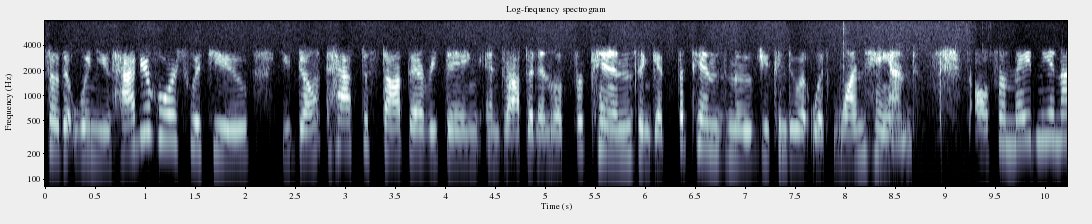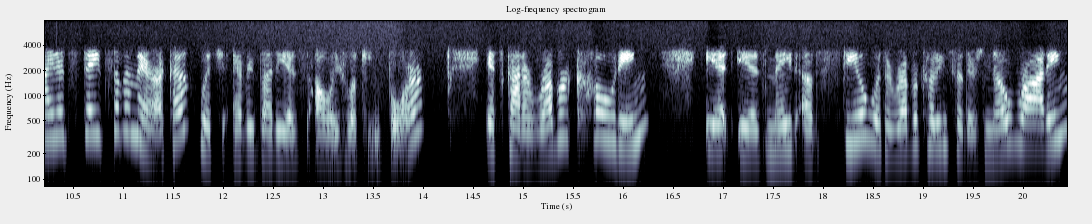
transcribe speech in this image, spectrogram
So that when you have your horse with you, you don't have to stop everything and drop it and look for pins and get the pins moved. You can do it with one hand. It's also made in the United States of America, which everybody is always looking for. It's got a rubber coating. It is made of steel with a rubber coating, so there's no rotting,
